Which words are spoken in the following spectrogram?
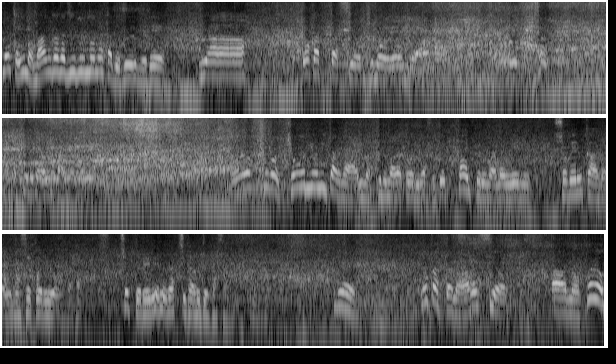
なんか今漫画が自分の中でブームで、いやー、よかったっすよ、昨日読んで、あの、めっちゃ、恐竜みたいな今車が通ります。でっかい車の上にショベルカーが乗せてるような、ちょっとレベルが違うデカさで、よかったのはあれっすよ。あの、トヨ、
